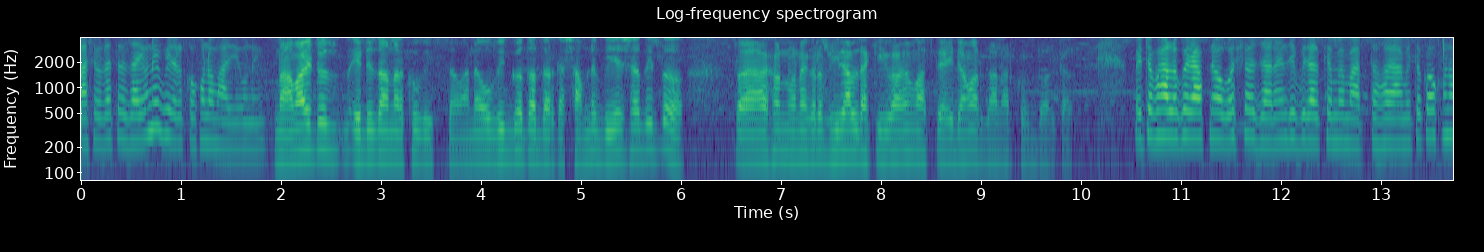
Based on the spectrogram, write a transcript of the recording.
বাসর রাতে যাইও না বিড়াল কখনো মারিও না। না আমার একটু এটা জানার খুব ইচ্ছা মানে অভিজ্ঞতার দরকার। সামনে বিয়ে শাদী তো তা এখন মনে করো বিড়ালটা কীভাবে মারতে এটা আমার জানার খুব দরকার। ওইটা ভালো করে আপনি অবশ্যই জানেন যে বিড়াল কেমনে মারতে হয়। আমি তো কখনো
